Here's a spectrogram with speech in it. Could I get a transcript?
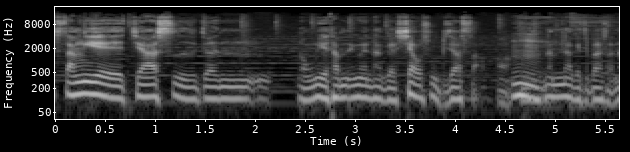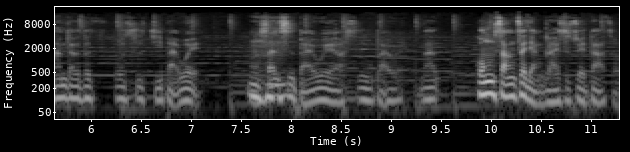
商业、家事跟农业，他们因为那个校数比较少啊，嗯，那么那个就比较少，那么大概都都是几百位，三四百位啊，四五百位，那。工商这两个还是最大众，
